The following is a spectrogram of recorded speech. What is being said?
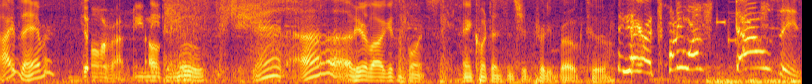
I have the hammer. Don't worry about it. You need to move. Get up. Here, log, get some points. And Quentin, since you're pretty broke, too. Hey, I got 21,000!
